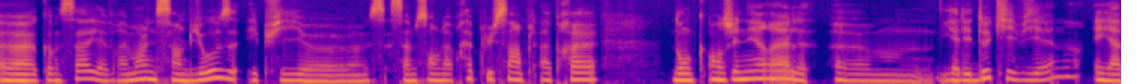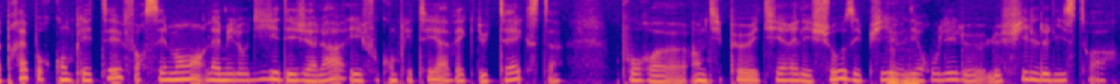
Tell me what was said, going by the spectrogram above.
Euh, comme ça, il y a vraiment une symbiose. Et puis, euh, ça, me semble après plus simple. Après, donc en général, euh, il y a les deux qui viennent. Et après, pour compléter, forcément, la mélodie est déjà là. Et il faut compléter avec du texte pour un petit peu étirer les choses et puis mhm. dérouler le, le fil de l'histoire.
